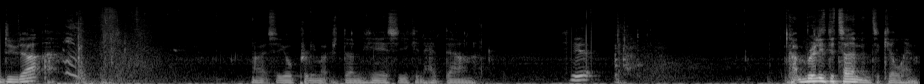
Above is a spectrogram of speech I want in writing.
do that. Alright, so you're pretty much done here, so you can head down here. I'm really determined to kill him.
